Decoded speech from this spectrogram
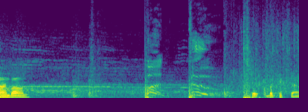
Time bomb. One! Two! But, but kicks out.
